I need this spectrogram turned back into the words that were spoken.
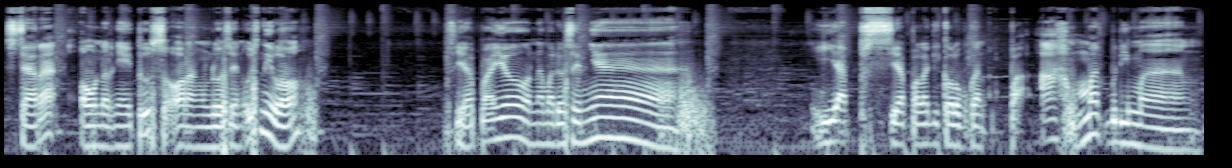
Secara ownernya itu seorang dosen USNI loh. Siapa yo nama dosennya? Yap, siapa lagi kalau bukan Pak Ahmad Budiman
